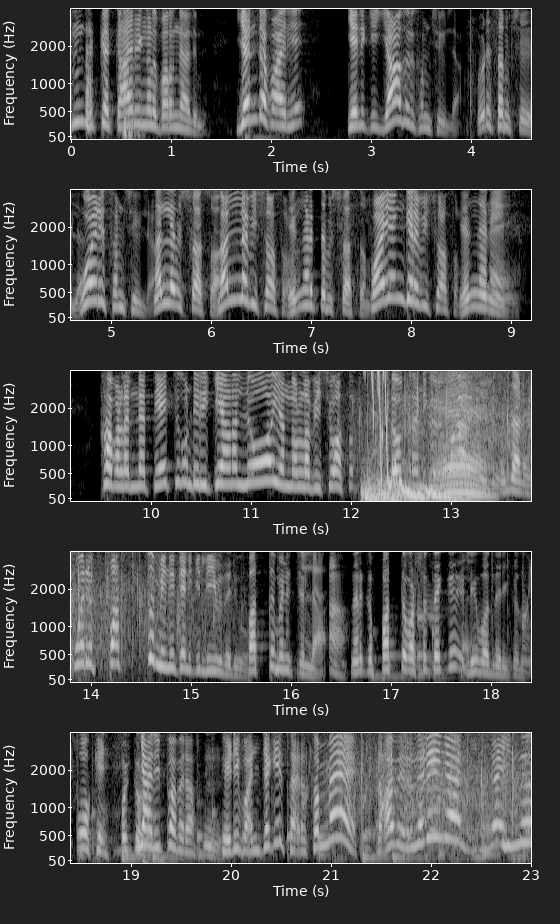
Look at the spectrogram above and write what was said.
എന്തൊക്കെ കാര്യങ്ങൾ പറഞ്ഞാലും എന്റെ ഭാര്യ എനിക്ക് യാതൊരു സംശയമില്ല ഒരു സംശയമില്ല ഒരു സംശയമില്ല നല്ല വിശ്വാസം നല്ല വിശ്വാസം എങ്ങനത്തെ വിശ്വാസം? ഭയങ്കര വിശ്വാസം. എങ്ങനെ? അവൾ എന്നെ തേച്ചുകൊണ്ടിരിക്കുകയാണല്ലോ എന്നുള്ള വിശ്വാസം. ഡോക്ടർ എനിക്ക് ഒരു ഉപകാരം ചെയ്യൂ. എന്താണ്? ഒരു പത്ത് മിനിറ്റ് എനിക്ക് ലീവ് തരൂ. പത്ത് മിനിറ്റ് അല്ല ആ. നിനക്ക് പത്ത് വർഷത്തേക്ക് ലീവ് വന്നിരിക്കുന്നു. ഓക്കെ. പൊയ്ക്കോ. ഞാൻ ഇപ്പൊ വരാം എടി വഞ്ചകി സരസമ്മേ. ദാ വരുന്നടേ ഞാൻ. ഇല്ല ഇന്ന്.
